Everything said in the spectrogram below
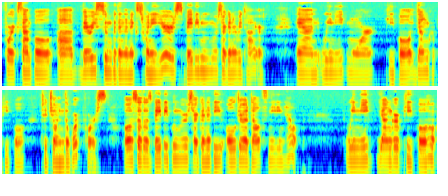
For example, uh, very soon within the next 20 years, baby boomers are going to retire, and we need more people, younger people, to join the workforce. Also, those baby boomers are going to be older adults needing help. We need younger people,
